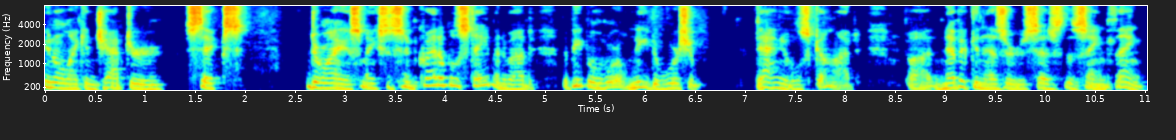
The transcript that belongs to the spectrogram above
you know, like in chapter six, Darius makes this incredible statement about the people of the world need to worship Daniel's God. Uh, Nebuchadnezzar says the same thing.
